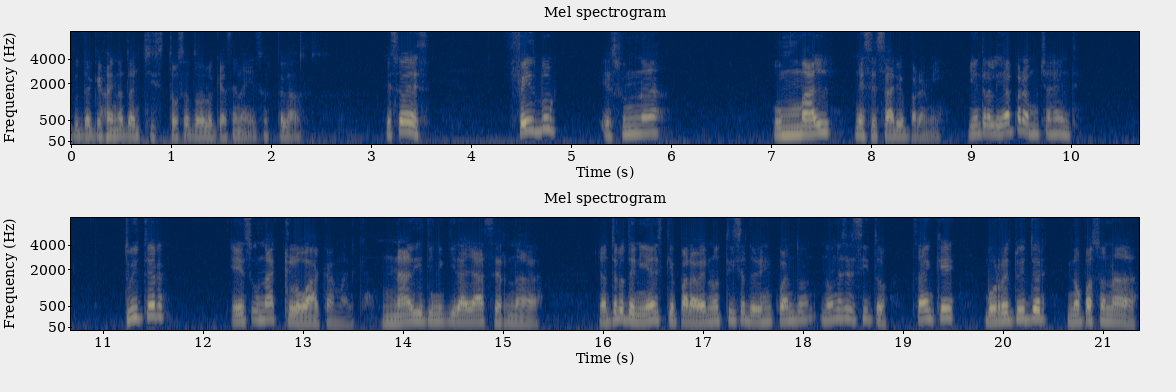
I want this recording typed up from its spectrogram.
puta, qué vaina tan chistosa todo lo que hacen ahí esos pelados. Eso es. Facebook es una, un mal necesario para mí. Y en realidad para mucha gente. Twitter es una cloaca, man. Nadie tiene que ir allá a hacer nada. Yo antes lo tenía es que para ver noticias de vez en cuando no necesito. ¿Saben qué? Borré Twitter no pasó nada.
